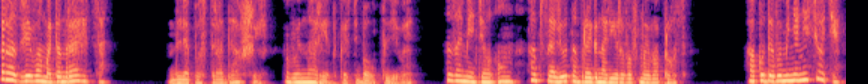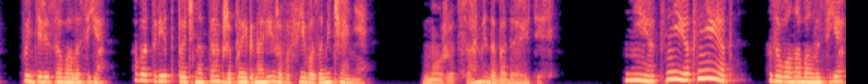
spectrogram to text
Разве вам это нравится?» «Для пострадавшей вы на редкость болтливы», – заметил он, абсолютно проигнорировав мой вопрос. «А куда вы меня несете?» – поинтересовалась я, в ответ точно так же проигнорировав его замечание. «Может, сами догадаетесь?» «Нет, нет, нет!» – заволновалась я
